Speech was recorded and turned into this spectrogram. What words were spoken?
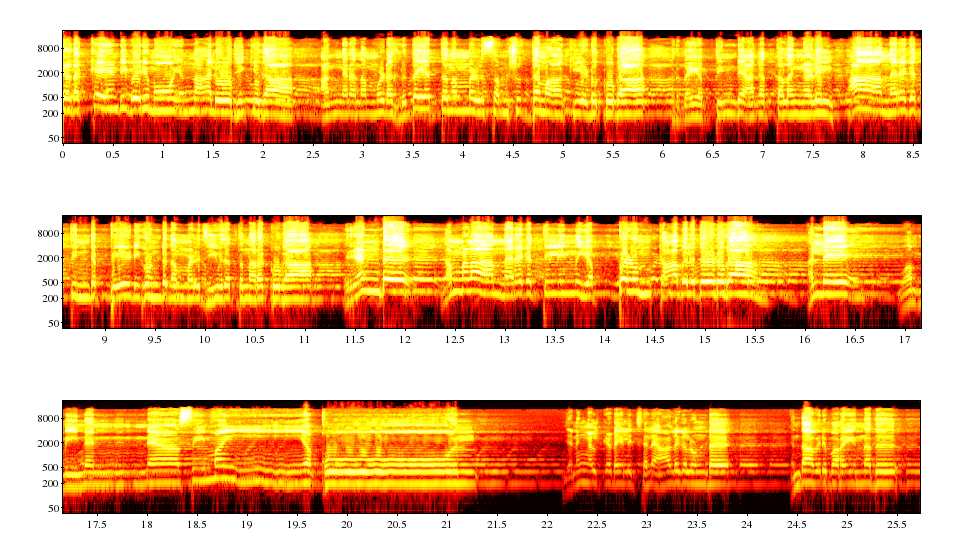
കിടക്കേണ്ടി വരുമോ എന്നാലോചിക്കുക. അങ്ങനെ നമ്മുടെ ഹൃദയത്തെ നമ്മൾ സംശുദ്ധമാക്കിയെടുക്കുക. ഹൃദയത്തിന്റെ അകത്തളങ്ങളിൽ ആ നരകത്തിന്റെ പേടി കൊണ്ട് നമ്മൾ ജീവിതത്തെ നടക്കുക. രണ്ട് നമ്മൾ ആ നരകത്തിൽ നിന്ന് എപ്പോഴും കാവൽ തേടുക. അല്ലേ? ജനങ്ങൾക്കിടയിൽ ചില ആളുകളുണ്ട്. എന്താ അവർ പറയുന്നത്?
